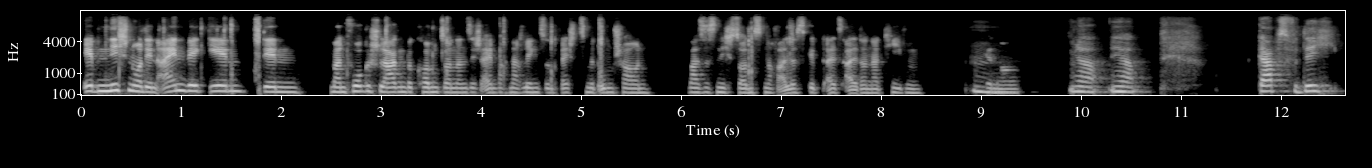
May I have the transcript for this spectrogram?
eben nicht nur den einen Weg gehen, den man vorgeschlagen bekommt, sondern sich einfach nach links und rechts mit umschauen, was es nicht sonst noch alles gibt als Alternativen. Mhm. Genau. Ja, ja. Gab es für dich,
